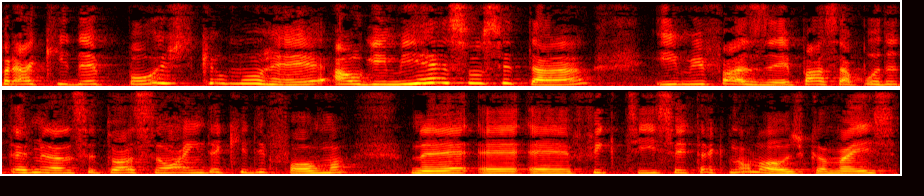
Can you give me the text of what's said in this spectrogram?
para que depois que eu morrer, alguém me ressuscitar e me fazer passar por determinada situação, ainda que de forma né, é, é, fictícia e tecnológica. Mas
